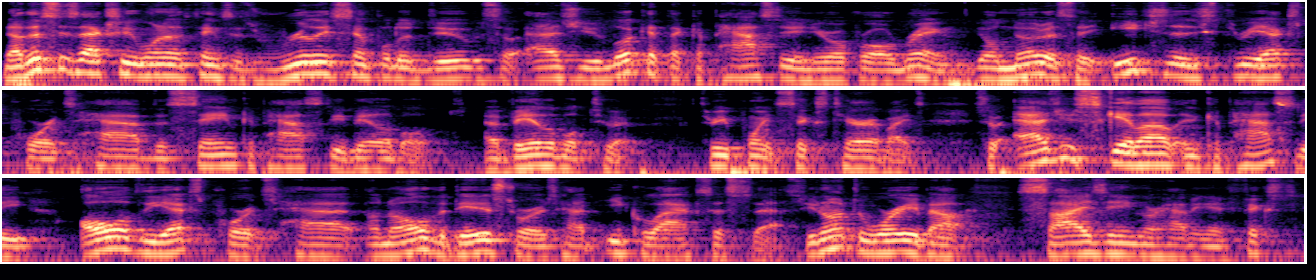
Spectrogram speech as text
Now this is actually one of the things that's really simple to do. So as you look at the capacity in your overall ring, you'll notice that each of these three exports have the same capacity available, available to it, 3.6 terabytes. So as you scale out in capacity, all of the exports have, and all of the data stores have equal access to that. So you don't have to worry about sizing or having a fixed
